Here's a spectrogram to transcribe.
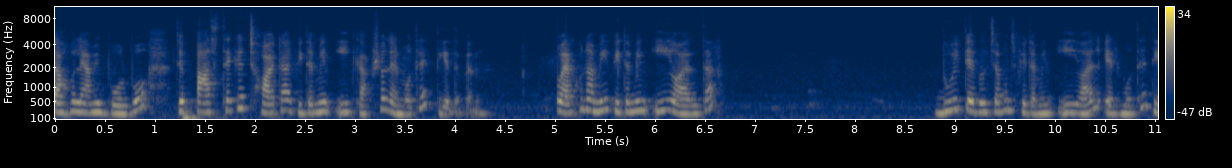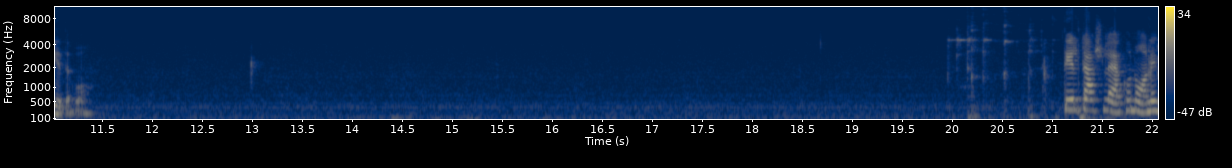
তাহলে আমি বলব যে পাঁচ থেকে ছয়টা ভিটামিন ই ক্যাপসুল এর মধ্যে দিয়ে দেবেন। তো এখন আমি ভিটামিন ই অয়েলটা দুই টেবিল চামচ ভিটামিন ই অয়েল এর মধ্যে দিয়ে দেবো। তেলটা আসলে এখন অনেক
